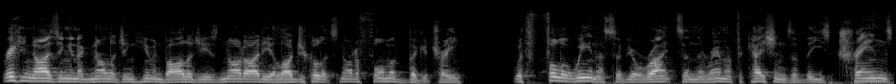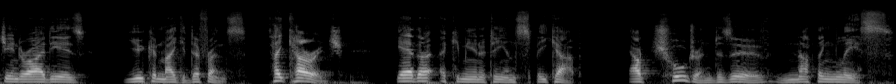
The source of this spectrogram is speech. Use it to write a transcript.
Recognizing and acknowledging human biology is not ideological, it's not a form of bigotry. With full awareness of your rights and the ramifications of these transgender ideas, you can make a difference. Take courage, gather a community, and speak up. Our children deserve nothing less.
